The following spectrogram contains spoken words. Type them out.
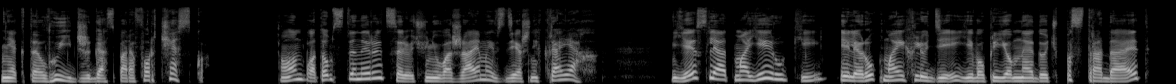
некто Луиджи Гаспара Форческо. Он потомственный рыцарь, очень уважаемый в здешних краях. Если от моей руки или рук моих людей его приемная дочь пострадает,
